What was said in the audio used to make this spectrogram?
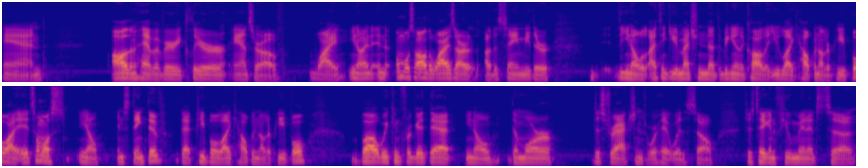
And all of them have a very clear answer of why, you know, and, and almost all the whys are, are the same. Either, you know, I think you mentioned at the beginning of the call that you like helping other people. It's almost, you know, instinctive that people like helping other people. But we can forget that, you know, the more distractions we're hit with. So just taking a few minutes to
